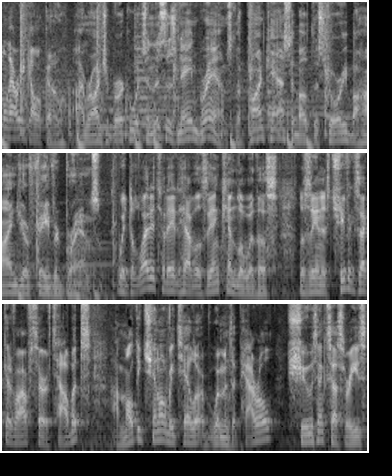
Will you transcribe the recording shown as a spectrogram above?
Larry Gulko. I'm Roger Berkowitz, and this is Name Brands, the podcast about the story behind your favorite brands. We're delighted today to have Lizanne Kindler with us. Lizanne is Chief Executive Officer of Talbot's, a multi channel retailer of women's apparel, shoes, and accessories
